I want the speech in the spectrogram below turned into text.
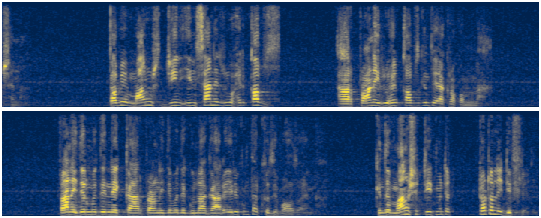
আসে না। তবে মানুষ জিন, ইনসানের রুহের কবজ আর প্রাণীর রুহের কবজ কিন্তু একরকম না। প্রাণীদের মধ্যে নেককার, প্রাণীদের মধ্যে গুণাগার এরকম তার খুঁজে পাওয়া যায় না। কিন্তু মানুষের ট্রিটমেন্টটা টোটালি ডিফারেন্ট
